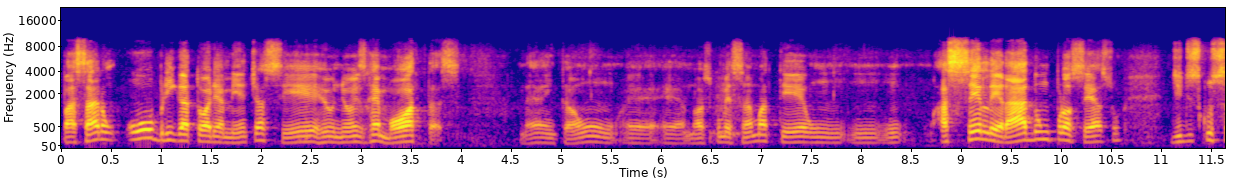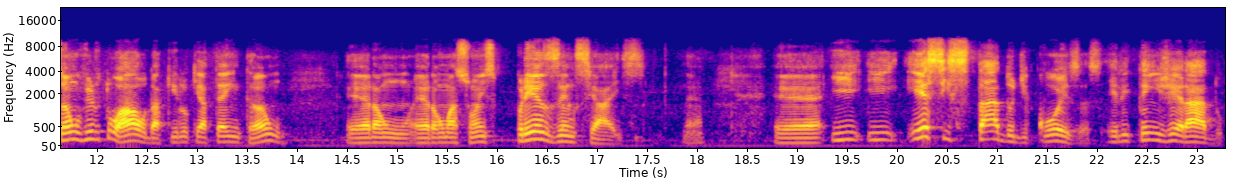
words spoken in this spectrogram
passaram obrigatoriamente a ser reuniões remotas. Né? Então, é, é, nós começamos a ter um, um, um, acelerado um processo de discussão virtual daquilo que até então eram, eram ações presenciais. Né? É, e, e esse estado de coisas ele tem gerado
